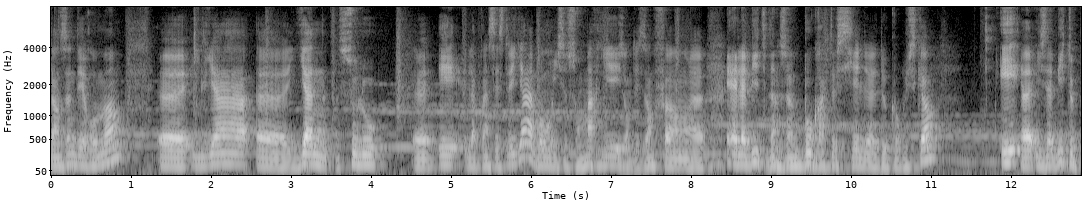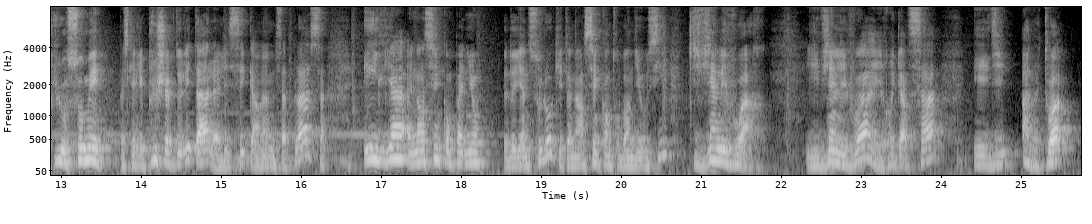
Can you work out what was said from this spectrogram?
Dans un des romans, euh, il y a euh, Yann Solo euh, et la princesse Leia. Bon, ils se sont mariés, ils ont des enfants. elle habite dans un beau gratte-ciel de Coruscant. Et ils habitent plus au sommet, parce qu'elle est plus chef de l'État, elle a laissé quand même sa place. Et il y a un ancien compagnon de Yann Solo, qui est un ancien contrebandier aussi, qui vient les voir. Il vient les voir, il regarde ça, et il dit Ah ben toi,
